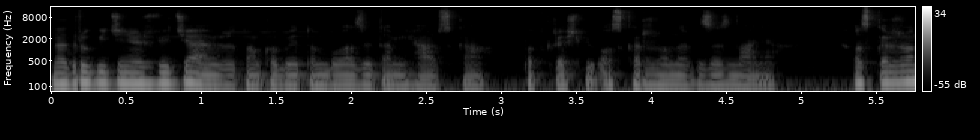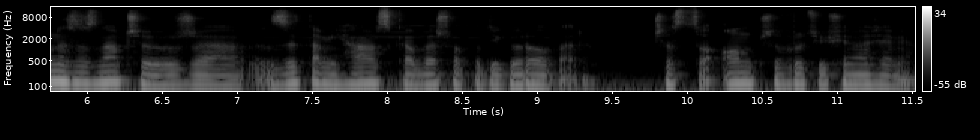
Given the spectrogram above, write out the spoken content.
Na drugi dzień już wiedziałem, że tą kobietą była Zyta Michalska, podkreślił oskarżony w zeznaniach. Oskarżony zaznaczył, że Zyta Michalska weszła pod jego rower, przez co on przywrócił się na ziemię.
